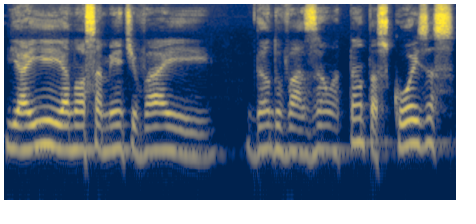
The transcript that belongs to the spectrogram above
e aí a nossa mente vai dando vazão a tantas coisas.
